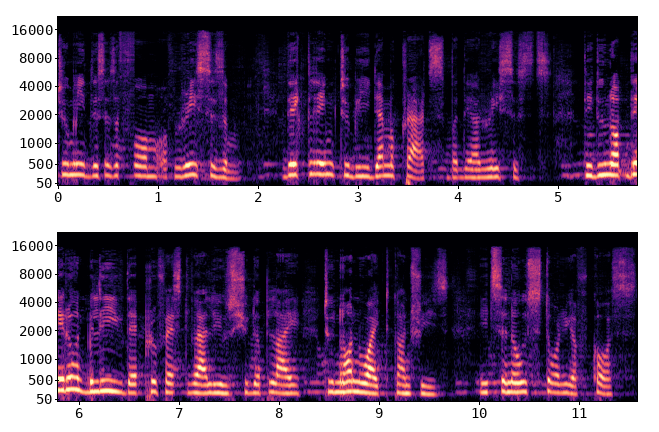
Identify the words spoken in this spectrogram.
To me, this is a form of racism they claim to be Democrats, but they are racists. They, do not, they don't believe their professed values should apply to non white countries. It's an old story, of course.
